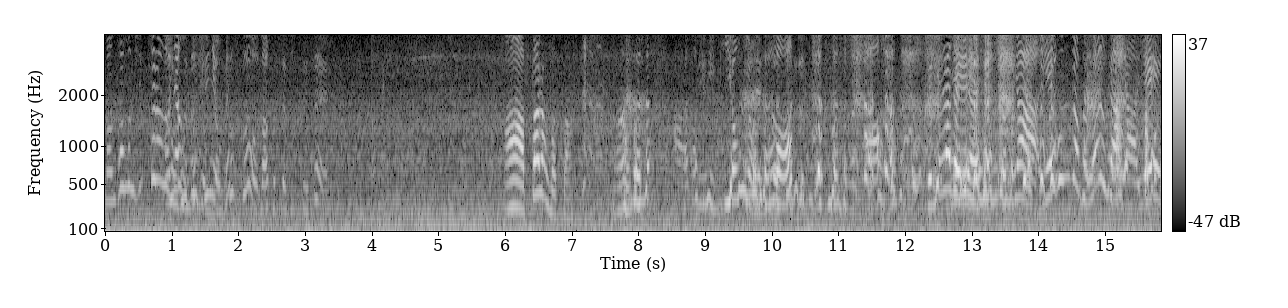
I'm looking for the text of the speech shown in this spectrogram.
난 사슴 시체라는 아니야 그때 진이 없었어 나 그때 봤을 때 아, 아빠랑 봤다. 아, 진이 기억력 없어. 좀 좋지. 그 필라델피아. 야, 얘 혼자 발라야 야, 얘.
